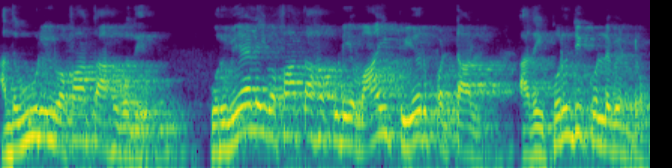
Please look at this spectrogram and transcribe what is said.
அந்த ஊரில் வஃபாத்தாகுவது ஒரு வேளை வஃபாத்தாகக்கூடிய வாய்ப்பு ஏற்பட்டால் அதை பொருந்திக் கொள்ள வேண்டும்.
